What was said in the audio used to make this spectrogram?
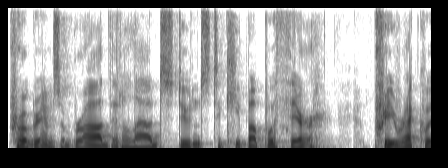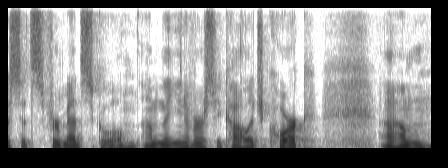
programs abroad that allowed students to keep up with their prerequisites for med school. Um, the University College Cork um,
